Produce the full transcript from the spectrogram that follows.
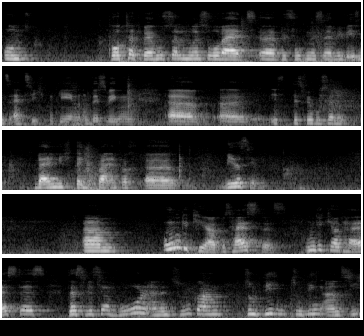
Und Gott hat bei Husserl nur so weit äh, Befugnisse wie Wesenseinsichten gehen und deswegen äh, ist das für Husserl, weil nicht denkbar, einfach widersinnig. Ähm, umgekehrt, was heißt das? Umgekehrt heißt es, dass wir sehr wohl einen Zugang zum Ding, zum Ding an sich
